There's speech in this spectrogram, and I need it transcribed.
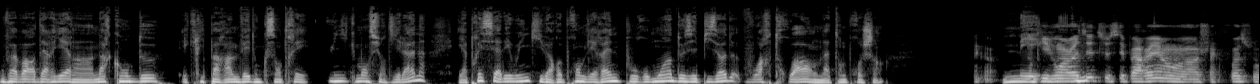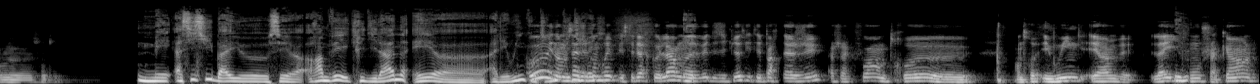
on va avoir derrière un arc en deux écrit par Ramvé, donc centré uniquement sur Dylan. Et après, c'est Halloween qui va reprendre les rênes pour au moins deux épisodes, voire trois. On attend le prochain. D'accord. Mais Donc ils vont arrêter de se séparer en- à chaque fois sur le sur le. Mais ah si si bah euh, c'est euh, Ramvé écrit Dylan et euh, Halloween Oui, oui, non, mais ça j'ai compris. Mais c'est-à-dire que là, on Et- avait des épisodes qui étaient partagés à chaque fois entre euh, entre Ewing et RMV. Là, ils Et- font chacun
